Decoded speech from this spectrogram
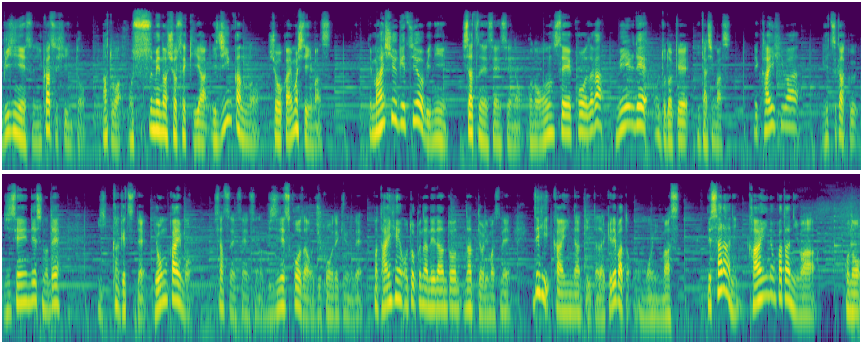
ビジネスに生かすヒント、あとはおすすめの書籍や偉人館の紹介もしています。で毎週月曜日に久常先生のこの音声講座がメールでお届けいたします。で会費は月額2000円ですので、1ヶ月で4回も久常先生のビジネス講座を受講できるので、まあ、大変お得な値段となっておりますね。ぜひ会員になっていただければと思います。で、さらに会員の方には、この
